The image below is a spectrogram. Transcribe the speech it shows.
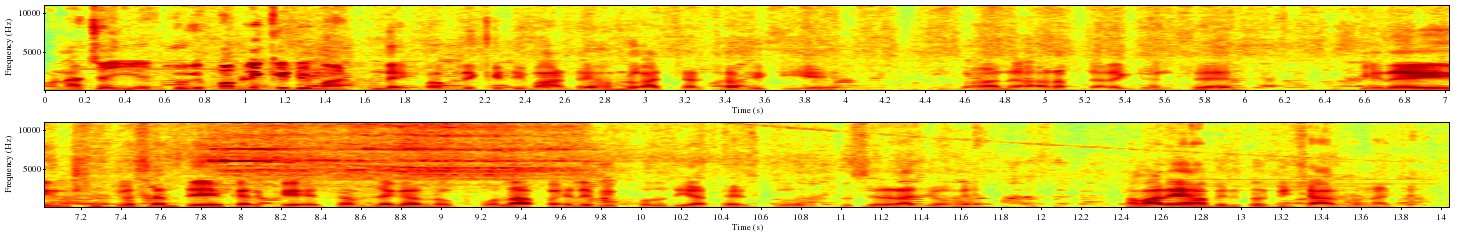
होना चाहिए क्योंकि पब्लिक की डिमांड। नहीं पब्लिक की डिमांड है हम लोग आज चर्चा भी किए अन- अनौपचारिक ढंग से कि नहीं सिचुएशन देख करके सब जगह लोग खोला पहले भी खोल दिया था स्कूल दूसरे राज्यों में। हमारे यहाँ भी तो विचार होना चाहिए।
